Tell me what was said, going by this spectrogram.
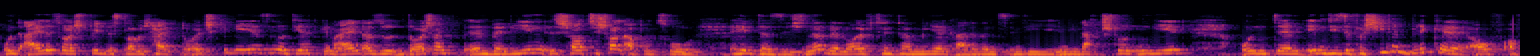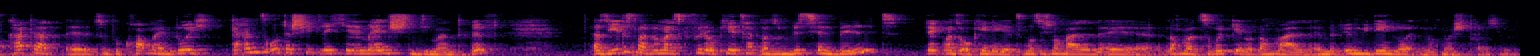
Und eine zum Beispiel ist, glaube ich, halb deutsch gewesen und die hat gemeint, also in Deutschland, in Berlin, ist, schaut sie schon ab und zu hinter sich, ne? Wer läuft hinter mir, gerade wenn es in die, in die Nachtstunden geht. Und ähm, eben diese verschiedenen Blicke auf, auf Katar äh, zu bekommen durch ganz unterschiedliche Menschen, die man trifft, Also jedes Mal, wenn man das Gefühl hat, okay, jetzt hat man so ein bisschen Bild, denkt man so, okay, nee, jetzt muss ich nochmal äh, noch zurückgehen und nochmal äh, mit irgendwie den Leuten nochmal sprechen.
